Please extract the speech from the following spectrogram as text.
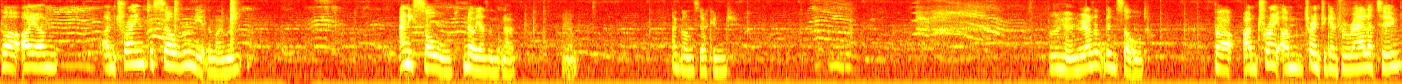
But I am I'm trying to sell Rooney at the moment. And he sold. No, he hasn't. No. Hang on. Hang on a second. Okay, he hasn't been sold. But I'm trying I'm trying to get Varela too,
